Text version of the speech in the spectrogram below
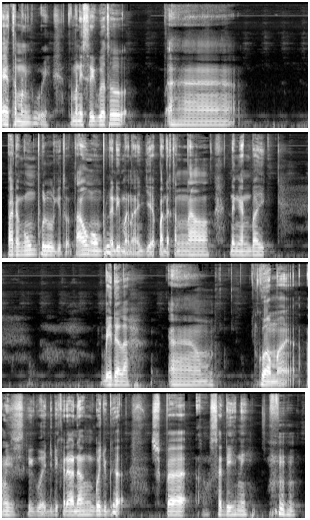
Eh teman gue. Teman istri gue tuh uh, pada ngumpul gitu. Tahu ngumpulnya di mana aja pada kenal dengan baik. Beda lah um, gue sama, sama istri gue. Jadi kadang-kadang gue juga suka sedih nih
